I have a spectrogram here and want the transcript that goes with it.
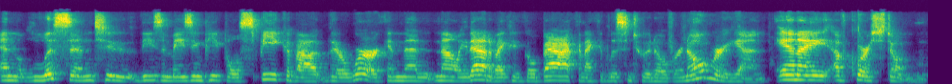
and listen to these amazing people speak about their work. And then not only that if i could go back and i could listen to it over and over again. And i of course don't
